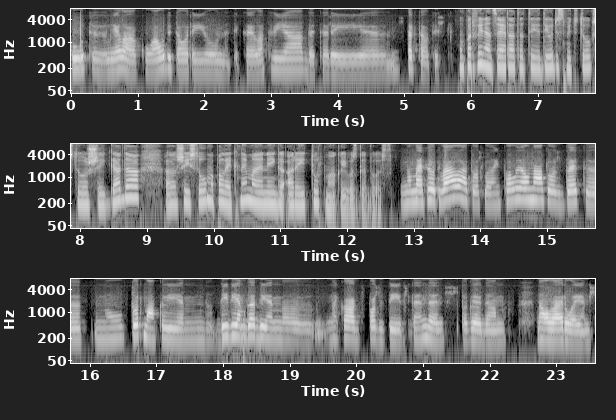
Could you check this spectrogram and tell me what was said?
gūt lielāku auditoriju ne tikai Latvijā, bet arī eh, starptautiski. Un par finansējumu tātad tie 20 tūkstoši gadā eh, šī summa paliek nemainīga arī turpmākajos gados. Nu, mēs ļoti vēlētos, lai viņi palielinātos, bet nu, turpmākajiem diviem gadiem gadiem uh, nekādas pozitīvas tendences pagaidām nav vērojams.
